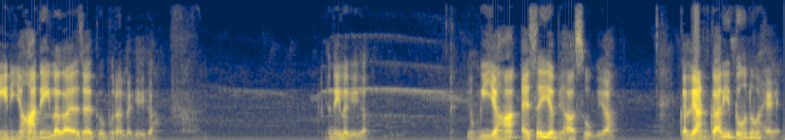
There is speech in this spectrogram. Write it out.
लेकिन यहाँ नहीं लगाया जाए तो बुरा लगेगा नहीं लगेगा? क्योंकि यहाँ ऐसा ही अभ्यास हो गया। कल्याणकारी दोनों है।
